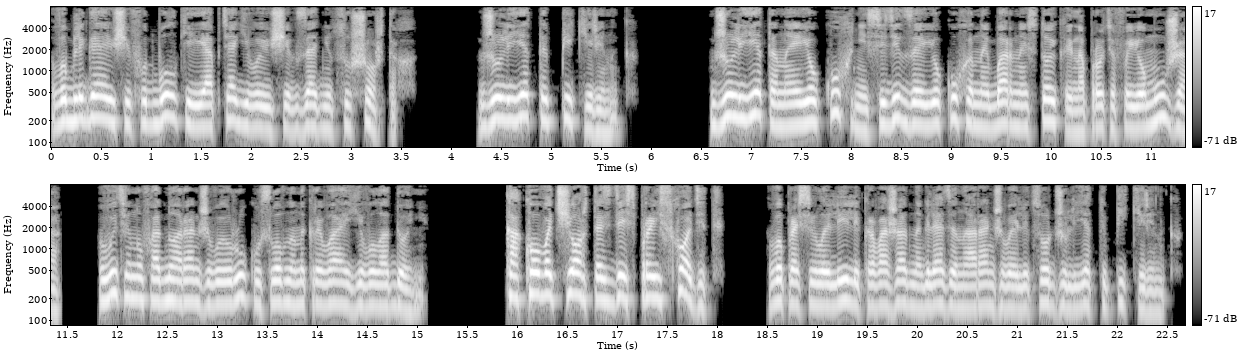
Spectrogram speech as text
в облегающей футболке и обтягивающих задницу шортах. Джульетта Пикеринг. Джульетта на ее кухне сидит за ее кухонной барной стойкой напротив ее мужа, вытянув одну оранжевую руку, словно накрывая его ладони. «Какого черта здесь происходит?» Вопросила Лили, кровожадно глядя на оранжевое лицо Джульетты Пикеринг.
